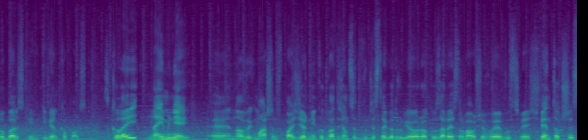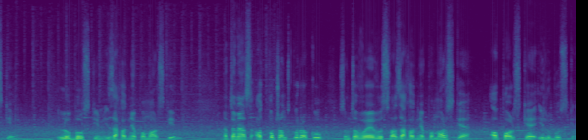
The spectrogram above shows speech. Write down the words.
lubelskim i wielkopolskim. Z kolei najmniej nowych maszyn w październiku 2022 roku zarejestrowało się w województwie świętokrzyskim, lubuskim i zachodniopomorskim. Natomiast od początku roku są to województwa zachodniopomorskie, opolskie i lubuskie.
